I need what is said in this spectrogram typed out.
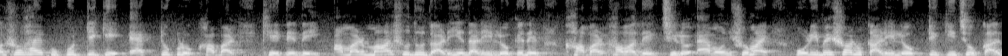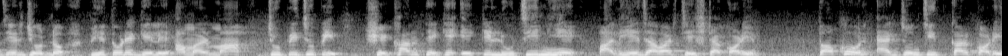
অসহায় কুকুরটিকে এক টুকরো খাবার খেতে দেই। আমার মা শুধু দাঁড়িয়ে দাঁড়িয়ে লোকেদের খাবার খাওয়া দেখছিল। এমন সময় পরিবেশনকারী লোকটি কিছু কাজের জন্য ভেতরে গেলে আমার মা চুপি চুপি সেখান থেকে একটি লুচি নিয়ে পালিয়ে যাওয়ার চেষ্টা করে। তখন একজন চিৎকার করে,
